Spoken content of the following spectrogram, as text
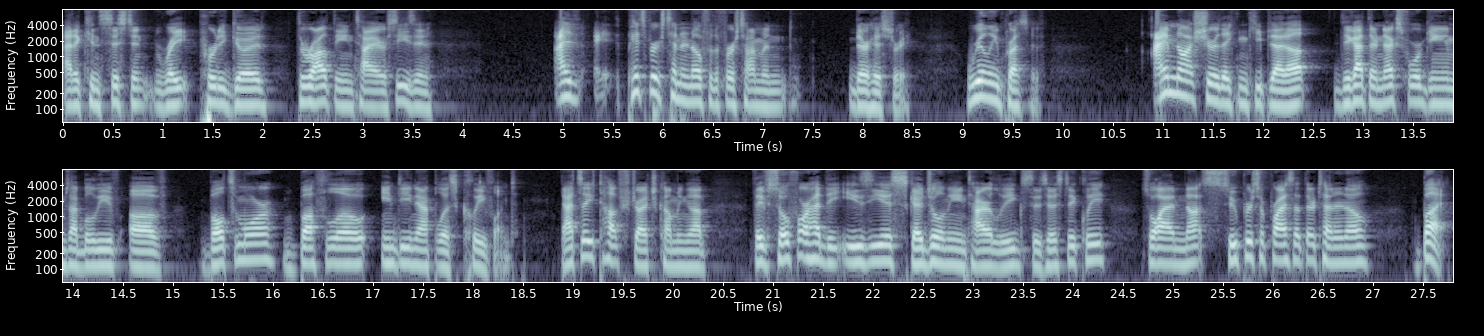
at a consistent rate pretty good throughout the entire season. I Pittsburgh's 10 0 for the first time in their history. Really impressive. I'm not sure they can keep that up they got their next four games, I believe, of Baltimore, Buffalo, Indianapolis, Cleveland. That's a tough stretch coming up. They've so far had the easiest schedule in the entire league statistically, so I am not super surprised that they're 10 0. But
